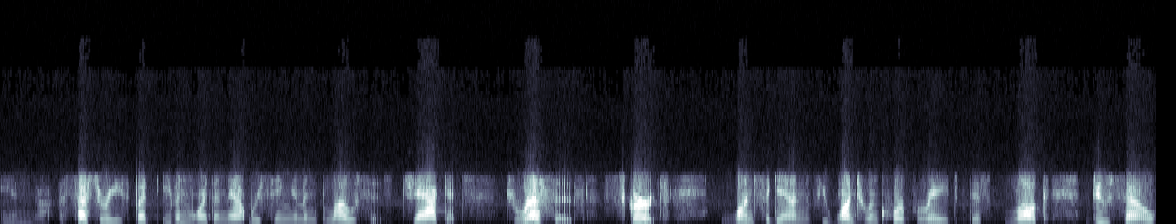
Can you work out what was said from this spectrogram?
in uh, accessories, but even more than that, we're seeing them in blouses, jackets, dresses, skirts. Once again, if you want to incorporate this look, do so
